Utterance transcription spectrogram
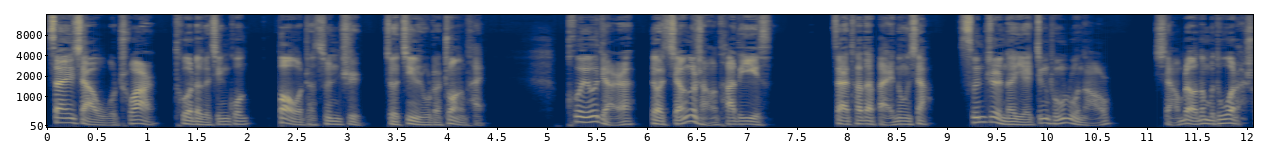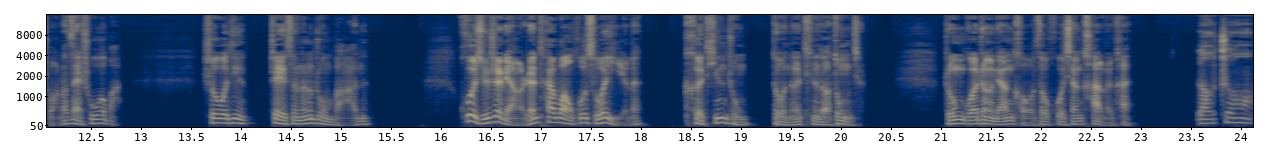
三下五除二脱了个精光，抱着孙志就进入了状态，颇有点啊要奖赏他的意思。在他的摆弄下，孙志呢也精虫入脑，想不了那么多了，爽了再说吧，说不定这次能中靶呢。或许是两人太忘乎所以了，客厅中都能听到动静。钟国正两口子互相看了看，老钟，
